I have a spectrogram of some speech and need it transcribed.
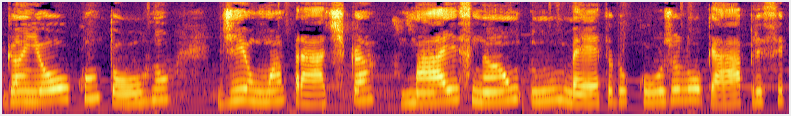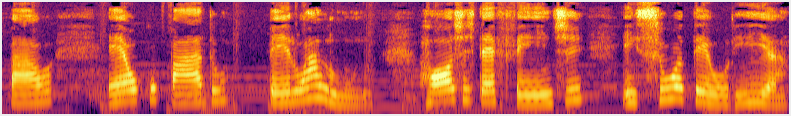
ganhou o contorno de uma prática, mas não um método cujo lugar principal é ocupado pelo aluno. Rogers defende em sua teoria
